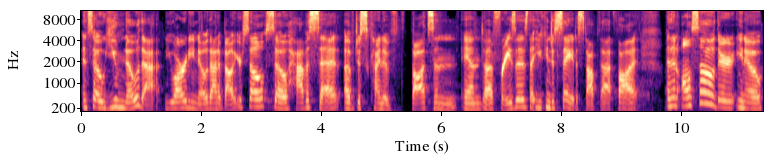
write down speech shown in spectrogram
and so you know that you already know that about yourself so have a set of just kind of thoughts and and uh, phrases that you can just say to stop that thought and then also there, you know,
